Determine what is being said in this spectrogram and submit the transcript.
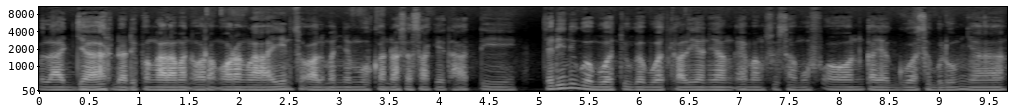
belajar dari pengalaman orang-orang lain soal menyembuhkan rasa sakit hati. Jadi ini gue buat juga buat kalian yang emang susah move on kayak gue sebelumnya.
